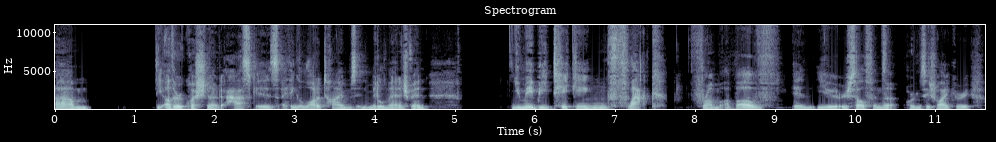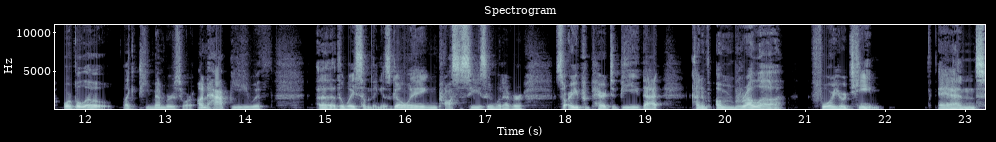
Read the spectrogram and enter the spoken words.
um, the other question i'd ask is i think a lot of times in middle management you may be taking flack from above in you yourself in the organizational hierarchy or below like team members who are unhappy with uh, the way something is going processes and whatever. So are you prepared to be that kind of umbrella for your team and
